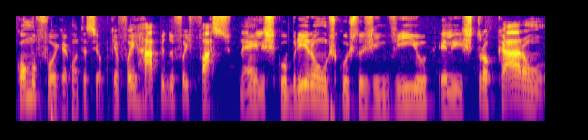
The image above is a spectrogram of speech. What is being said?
como foi que aconteceu, porque foi rápido e foi fácil, né? Eles cobriram os custos de envio, eles trocaram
